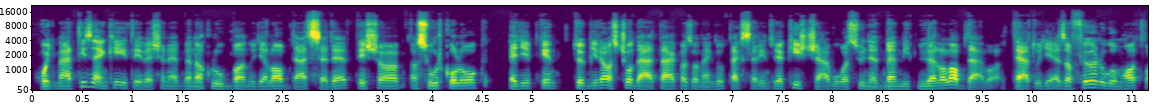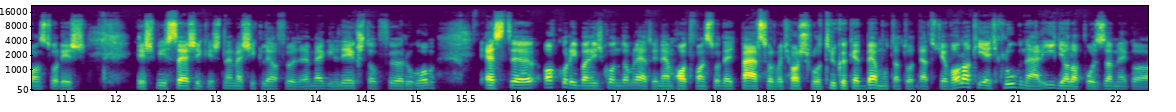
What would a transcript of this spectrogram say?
hogy már 12 évesen ebben a klubban ugye labdát szedett, és a, a szurkolók egyébként többnyire azt csodálták az anekdoták szerint, hogy a kis csávó a szünetben mit művel a labdával. Tehát ugye ez a fölrugom 60-szor, és, és visszaesik, és nem esik le a földre, megint légstop, fölrugom. Ezt akkoriban is gondolom lehet, hogy nem 60-szor, de egy párszor vagy hasonló trükköket bemutatott. Tehát, hogyha valaki egy klubnál így alapozza meg a,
